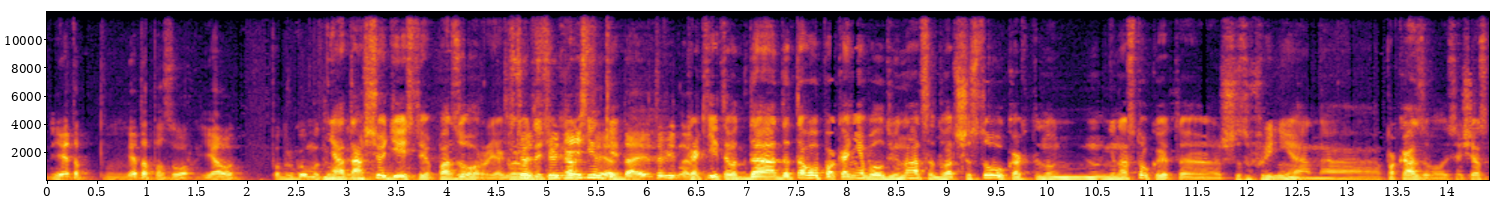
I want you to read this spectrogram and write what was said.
И это, это позор. Я вот по-другому... Не, а там все действие, позор. Я говорю, Всё- вот эти всё действие, картинки, да, это видно. какие-то вот до, до того, пока не было 12-26, как-то ну, не настолько это шизофрения она показывалась, а сейчас,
